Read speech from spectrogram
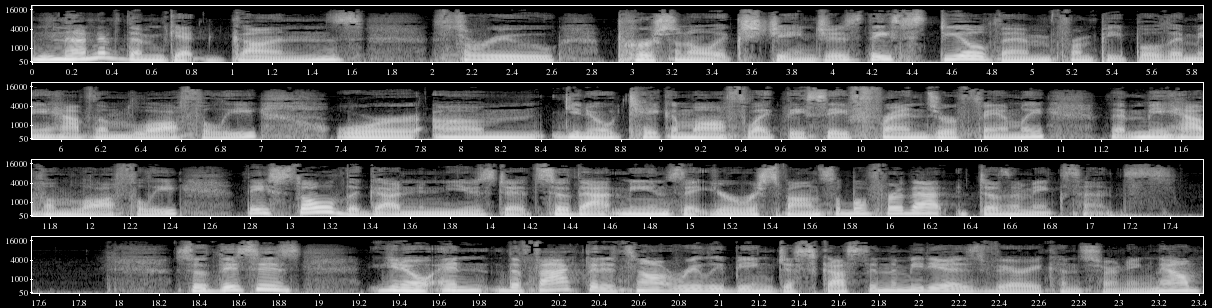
None of them get guns through personal exchanges. They steal them from people that may have them lawfully or, um, you know, take them off, like they say, friends or family that may have them lawfully. They stole the gun and used it. So that means that you're responsible for that. It doesn't make sense. So this is, you know, and the fact that it's not really being discussed in the media is very concerning. Now,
